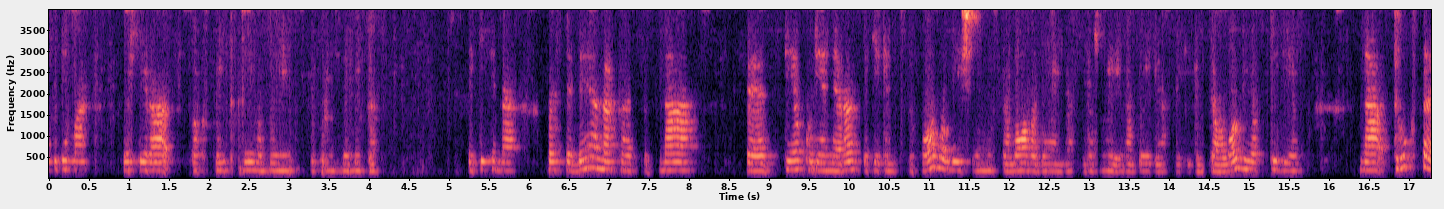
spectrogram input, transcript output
ugdymą ir tai yra toks tai tikrai labai stiprus dalykas. Sakykime pastebėjome, kad, na, e, tie, kurie nėra, sakykime, psichologai šeimų selovadoje, nes dažnai yra baigę, sakykime, teologijos studijas, na, trūksta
